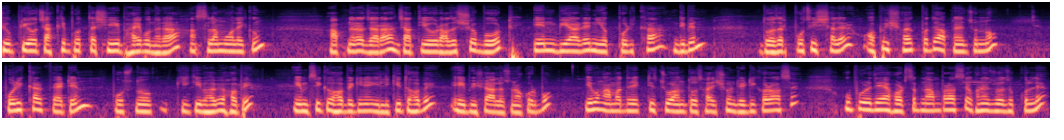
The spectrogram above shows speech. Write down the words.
সুপ্রিয় চাকরি প্রত্যাশী ভাই বোনেরা, আসসালামু আলাইকুম। আপনারা যারা জাতীয় রাজস্ব বোর্ড এনবিআরএ নিয়োগ পরীক্ষা দিবেন দু হাজার পঁচিশ সালের অফিস সহায়ক পদে আপনাদের জন্য পরীক্ষার প্যাটার্ন প্রশ্ন কী কীভাবে হবে এমসিকিউ হবে কিনা লিখিত হবে, এই বিষয়ে আলোচনা করব এবং আমাদের একটি চূড়ান্ত সাজেশন রেডি করা আছে। উপরে দেওয়া হোয়াটসঅ্যাপ নাম্বার আছে, ওখানে যোগাযোগ করলে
